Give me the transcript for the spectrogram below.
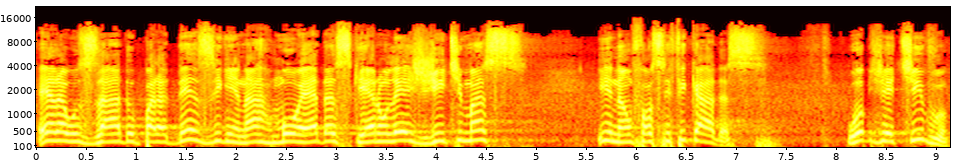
era usado para designar moedas que eram legítimas e não falsificadas. O objetivo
